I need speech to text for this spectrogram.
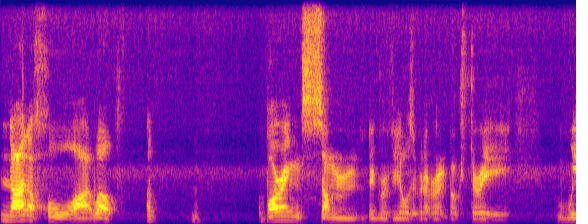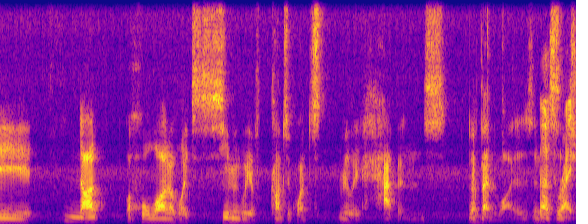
not a whole lot. Well, um, barring some big reveals or whatever in book three, we not a whole lot of like seemingly of consequence really happens event wise. That's right.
